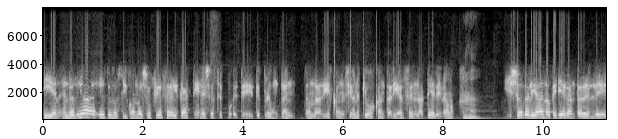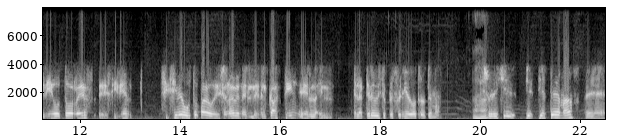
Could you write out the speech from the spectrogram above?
Y en, en, realidad eso es así, cuando yo fui a hacer el casting ellos te, te, te preguntan onda 10 canciones que vos cantarías en la tele, ¿no? Y yo en realidad no quería cantar el de Diego Torres, eh, si bien sí, sí me gustó para audicionar en el, en el casting, en, en, la tele hubiese preferido otro tema. Yo dije 10 temas eh,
